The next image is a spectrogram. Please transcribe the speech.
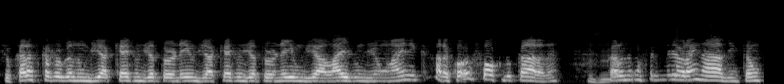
Se o cara ficar jogando um dia cash, um dia torneio, um dia cash, um dia torneio, um dia live, um dia online, cara, qual é o foco do cara, né? Uhum. O cara não consegue melhorar em nada. Então,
